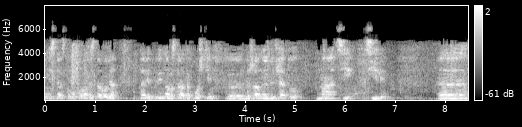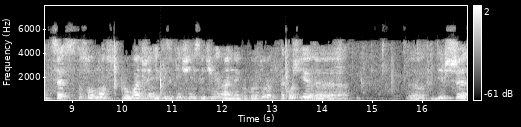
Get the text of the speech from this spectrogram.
Міністерством охорони здоров'я, та відповідно розтрата коштів е, державного бюджету на ці цілі. Е, Це стосовно проваджень, які закінчені слідчими Генеральної прокуратури. Також є е, більше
